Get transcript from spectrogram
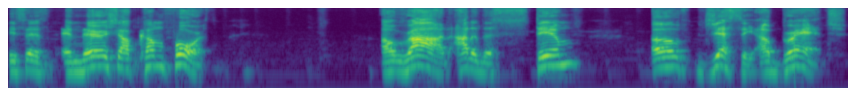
It says, And there shall come forth a rod out of the stem of Jesse, a branch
